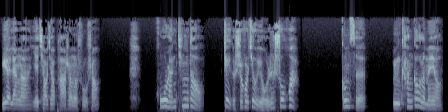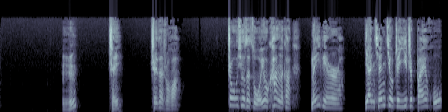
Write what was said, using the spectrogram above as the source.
月亮啊也悄悄爬上了树梢。忽然听到。这个时候就有人说话：“公子，你看够了没有？”嗯，谁？谁在说话？周秀才左右看了看，没别人了，眼前就这一只白狐。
